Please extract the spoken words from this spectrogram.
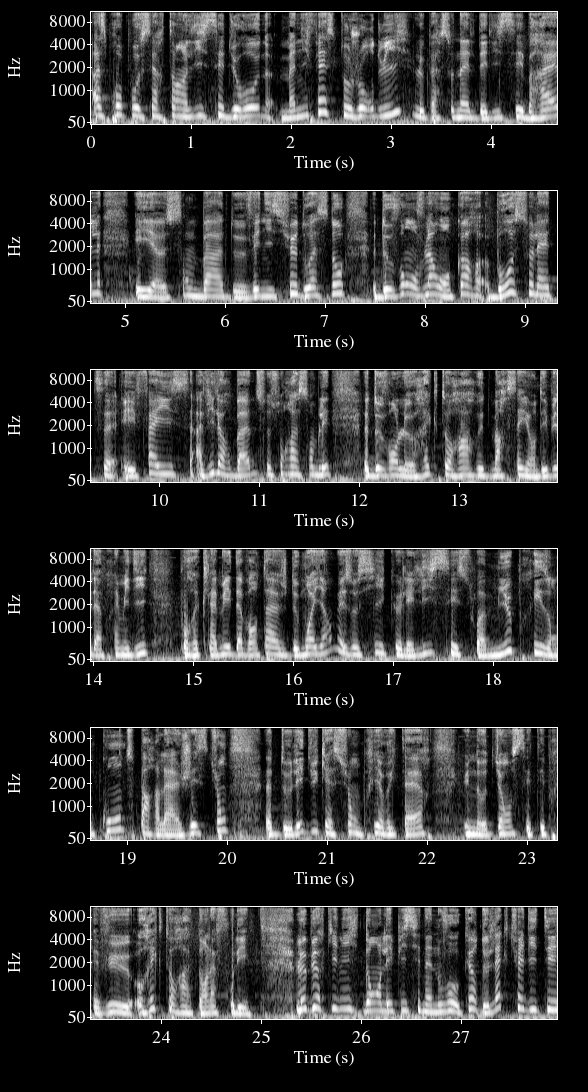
À ce propos, certains lycées du Rhône manifestent aujourd'hui. Le personnel des lycées Brel et euh, Samba de Vénissieux, d'Oisneau, de Vaux-en-Velin ou encore Brossolette et Faïs à Villeurbanne se sont rassemblés devant le rectorat rue de Marseille en début d'après-midi pour réclamer davantage de moyens, mais aussi que les lycées soient mieux pris en compte par la gestion de l'éducation prioritaire. Une audience était prévue au rectorat dans la foulée. Le Burkini dans les piscines à nouveau au cœur de l'actualité.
